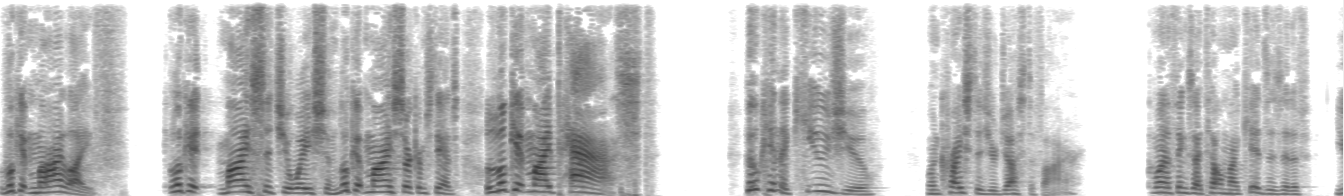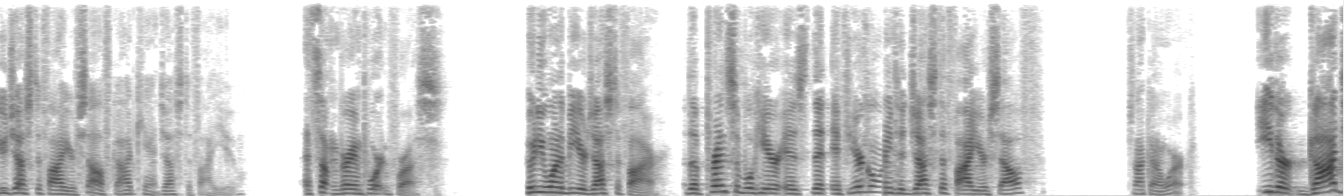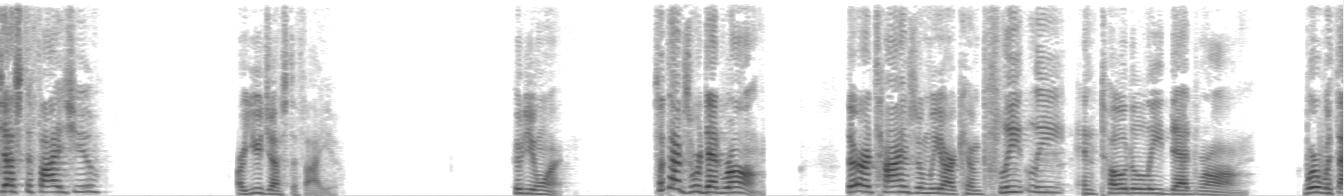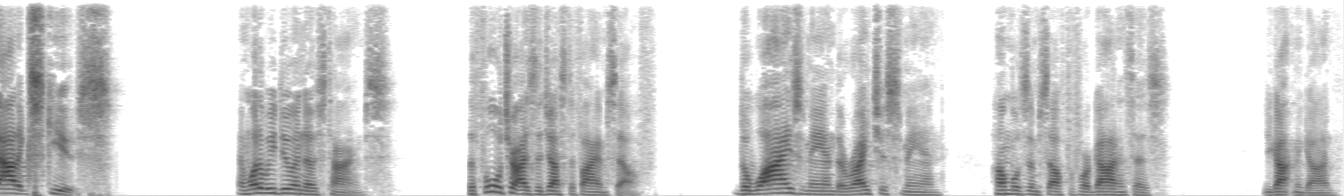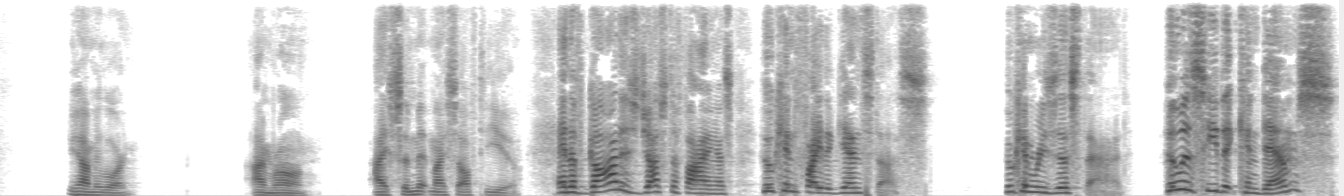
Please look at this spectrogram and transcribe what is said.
Look at my life. Look at my situation. Look at my circumstance. Look at my past. Who can accuse you when Christ is your justifier? One of the things I tell my kids is that if you justify yourself, God can't justify you. That's something very important for us. Who do you want to be your justifier? The principle here is that if you're going to justify yourself, it's not going to work. Either God justifies you or you justify you. Who do you want? Sometimes we're dead wrong. There are times when we are completely and totally dead wrong. We're without excuse. And what do we do in those times? The fool tries to justify himself. The wise man, the righteous man, humbles himself before God and says, You got me, God. You have me, Lord. I'm wrong. I submit myself to you. And if God is justifying us, who can fight against us? Who can resist that? Who is he that condemns?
